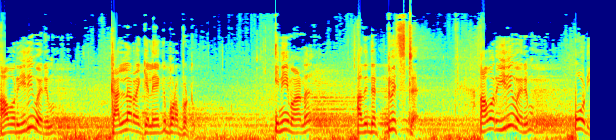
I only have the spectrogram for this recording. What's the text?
അവർ ഇരുവരും കല്ലറയ്ക്കലേക്ക് പുറപ്പെട്ടു. ഇനിയുമാണ് അതിന്റെ ട്വിസ്റ്റ്. അവർ ഇരുവരും ഓടി.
